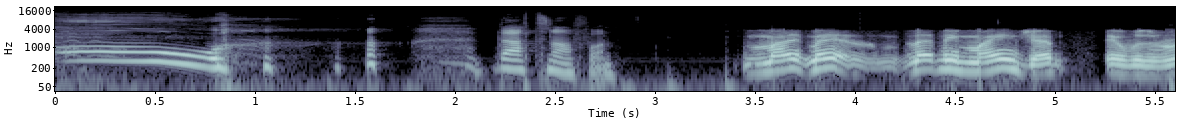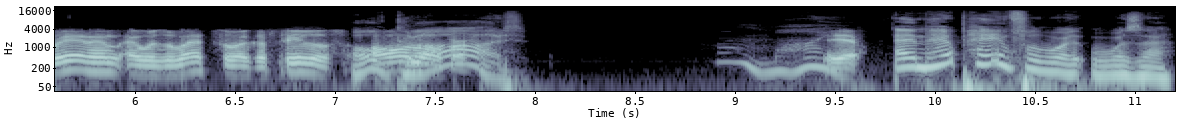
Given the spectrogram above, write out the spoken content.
Oh! That's not fun. My, my, let me mind you, it was raining, I was wet, so I could feel it Oh, all over. God. Oh, my. Yeah. Um, how painful wa- was that?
